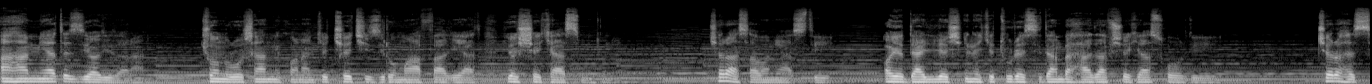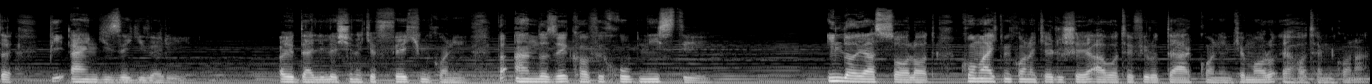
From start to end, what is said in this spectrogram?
اهمیت زیادی دارن. چون روشن می‌کنن که چه چیزی رو موفقیت یا شکست می‌دونی چرا عصبانی هستی؟ آیا دلیلش اینه که تو رسیدن به هدف شکست خوردی؟ چرا حس بی انگیزگی داری؟ آیا دلیلش اینه که فکر می‌کنی به اندازه کافی خوب نیستی؟ این لایه از سوالات کمک می‌کنه که ریشه عواطفی رو درک کنیم که ما رو احاطه می‌کنن.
